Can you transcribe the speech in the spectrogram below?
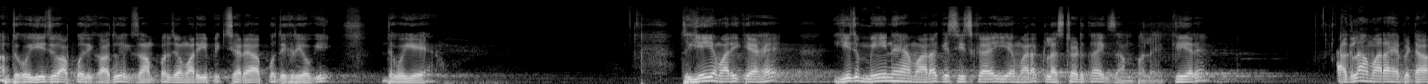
अब देखो, ये जो आपको दिखा दूँ एग्ज़ाम्पल जो हमारी ये पिक्चर है, आपको दिख रही होगी, देखो ये है। तो यही हमारी क्या है, ये जो मेन है हमारा, किस चीज़ का है, ये हमारा क्लस्टर्ड का एग्ज़ाम्पल है क्लियर है? अगला हमारा है बेटा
